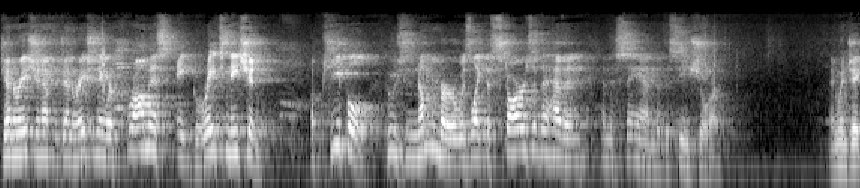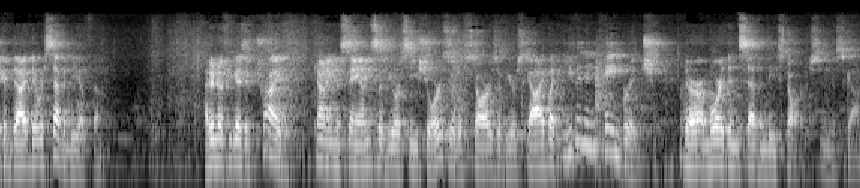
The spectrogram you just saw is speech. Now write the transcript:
Generation after generation, they were promised a great nation, a people whose number was like the stars of the heaven and the sand of the seashore. And when Jacob died, there were 70 of them. I don't know if you guys have tried counting the sands of your seashores or the stars of your sky, but even in Cambridge, there are more than 70 stars in the sky.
